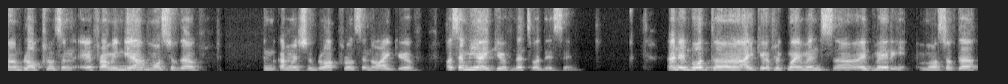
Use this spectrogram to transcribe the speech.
uh, block frozen. Uh, from India, most of the conventional block frozen or IQF or semi IQF, that's what they say. And in both uh, IQF requirements, uh, it vary. Most of the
